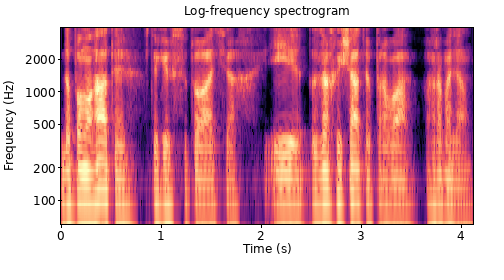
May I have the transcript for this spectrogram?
допомагати в таких ситуаціях і захищати права громадян.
